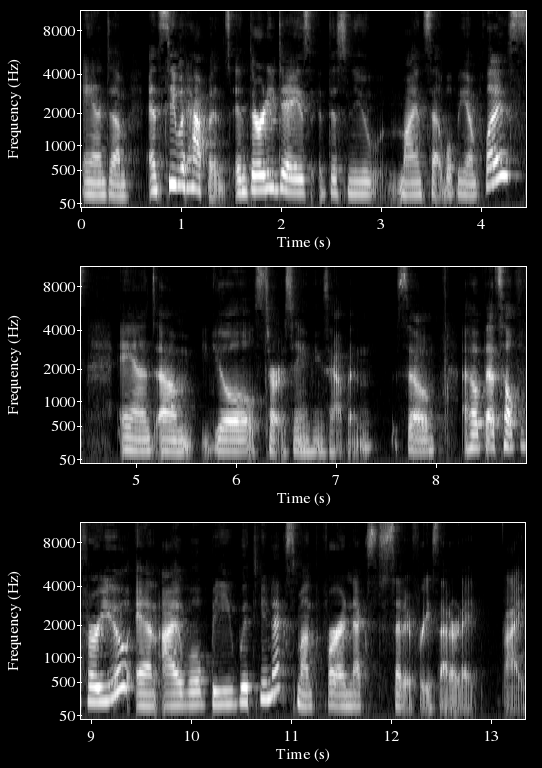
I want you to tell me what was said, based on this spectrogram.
And, um, and see what happens. In 30 days, this new mindset will be in place and um, you'll start seeing things happen. So I hope that's helpful for you and I will be with you next month for our next Set It Free Saturday. Bye.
